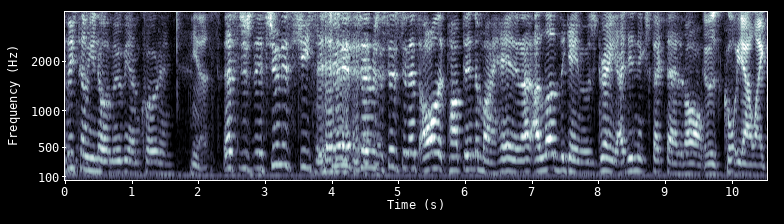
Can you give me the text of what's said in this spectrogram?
Please tell me you know what movie I'm quoting. Yes. That's just as soon as she as soon as she said it was a sister, that's all that popped into my head, and I, I love the game. It was great. I didn't expect that at all. It was cool. Yeah, like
